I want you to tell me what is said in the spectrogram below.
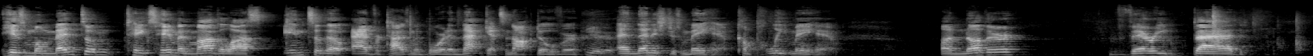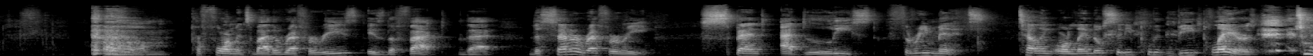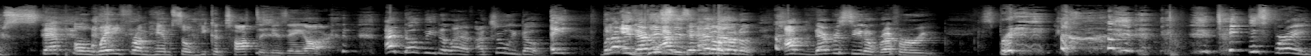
his momentum takes him and Magalas into the advertisement board, and that gets knocked over. Yeah. And then it's just mayhem, complete mayhem. Another very bad um, performance by the referees is the fact that the center referee spent at least three minutes telling Orlando City pl- B players to step away from him so he could talk to his AR. I don't mean to laugh. I truly don't. Hey, But I've if never, this I've is ne- ML no, no, no. I've never seen a referee spray, take the spray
